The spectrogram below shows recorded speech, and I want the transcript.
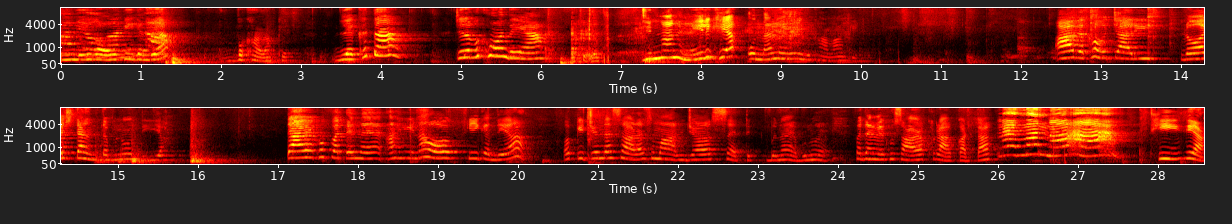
ਮਿਲੇਗਾ ਉਹ ਕੀ ਕਹਿੰਦੇ ਆ? ਵਿਖਾਣਾ ਕੇ ਲਿਖਤਾ ਚਲੋ ਵਿਖਾਉਂਦੇ ਆ। ਜਿਨ੍ਹਾਂ ਨੇ ਨਹੀਂ ਲਿਖਿਆ, ਉਹਨਾਂ ਨੇ ਵੀ ਵਿਖਾਵਾਂਗੇ। ਆ ਵੇਖੋ ਵਿਚਾਰੀ, ਰੋਜ਼ ਟੰਟ ਬਣਾਉਂਦੀ ਆ। ਤਾਂ ਵੇਖੋ ਪਤੇ ਨੇ, ਅਸੀਂ ਨਾ ਉਹ ਕੀ ਕਹਿੰਦੇ ਆ? ਉਹ ਕਿਚਨ ਦਾ ਸਾਰਾ ਸਮਾਨ ਜਾਂ ਸੈੱਟ ਬਣਾਇਆ ਬਣਾਇਆ ਪਤਾ ਨਹੀਂ ਵੇਖੋ ਸਾਰਾ ਖਰਾਬ ਕਰਤਾ। ਠੀਕ ਆ।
